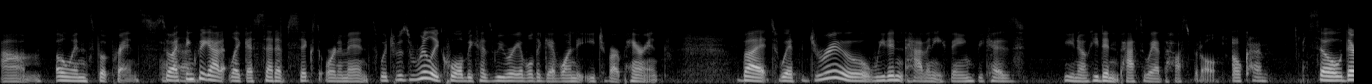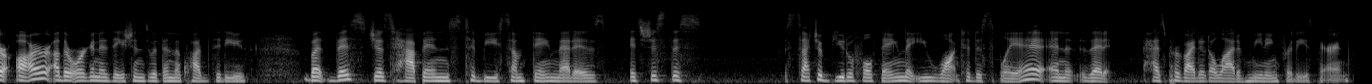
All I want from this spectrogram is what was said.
um, Owen's footprints. So I think we got like a set of six ornaments, which was really cool because we were able to give one to each of our parents. But with Drew, we didn't have anything because, you know, he didn't pass away at the hospital. Okay. So there are other organizations within the Quad Cities, but this just happens to be something that is it's just this such a beautiful thing that you want to display it and that it has provided a lot of meaning for these parents.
